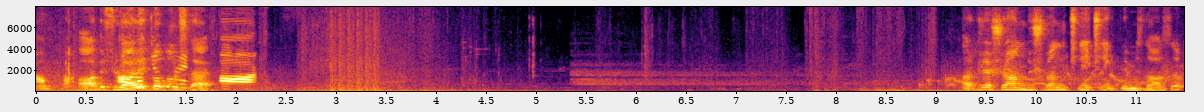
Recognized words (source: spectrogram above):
Ampa. Abi çok toplamışlar. Aa, Arkadaşlar şu an düşmanın içine içine gitmemiz lazım.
